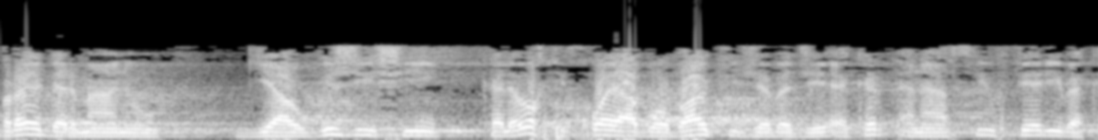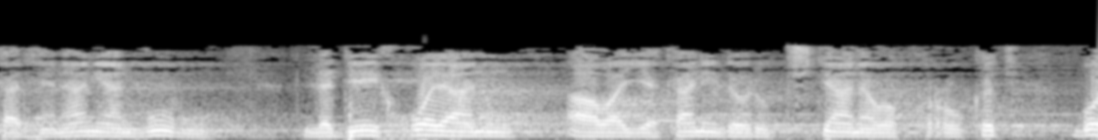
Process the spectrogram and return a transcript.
بڕێ دەرمان و گیا و گژیشی کە لە وەختی خۆیا بۆ باوکی جێبەجێی ئەکرد ئەناسی و فێری بەکارهێنانیان بوو بوو، لە دێی خۆیان و ئاواییەکانی دەوروپشتیانەوە کوڕ و کچ بۆ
